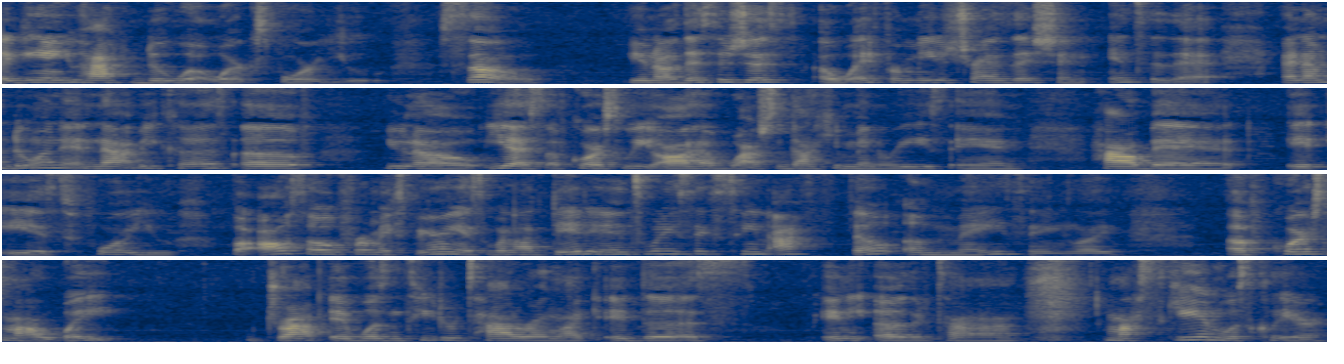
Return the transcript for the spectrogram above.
Again, you have to do what works for you. So, you know, this is just a way for me to transition into that. And I'm doing it not because of, you know, yes, of course, we all have watched the documentaries and how bad it is for you. But also from experience, when I did it in 2016, I felt amazing. Like, of course, my weight dropped. It wasn't teeter-tottering like it does any other time. My skin was clear.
